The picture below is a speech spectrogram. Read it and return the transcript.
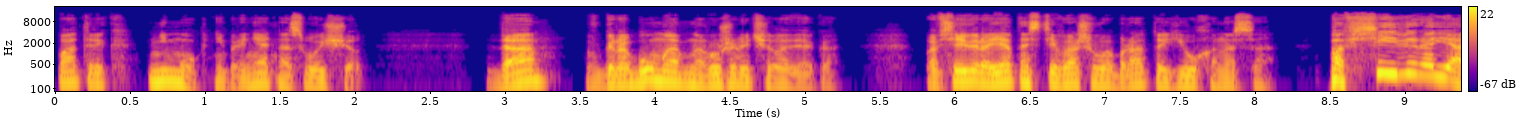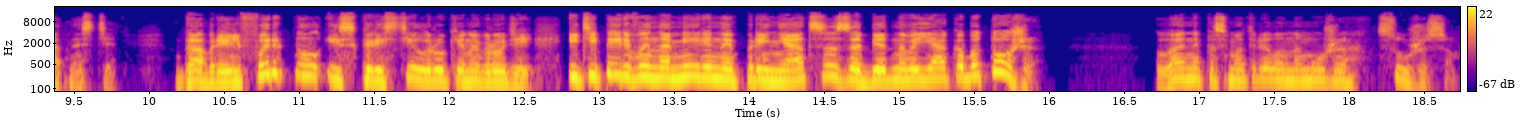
Патрик не мог не принять на свой счет. Да, в гробу мы обнаружили человека. По всей вероятности, вашего брата Юханаса. По всей вероятности! Габриэль фыркнул и скрестил руки на груди. «И теперь вы намерены приняться за бедного Якоба тоже?» Лайна посмотрела на мужа с ужасом.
